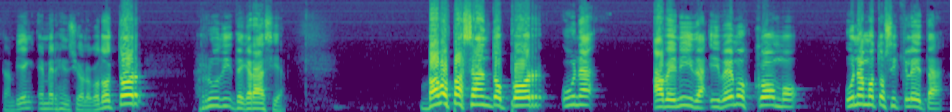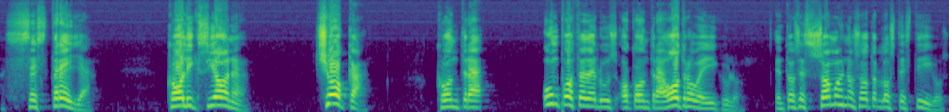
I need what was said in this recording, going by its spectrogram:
también emergenciólogo. Doctor Rudy de Gracia, vamos pasando por una avenida y vemos cómo una motocicleta se estrella colisiona, choca contra un poste de luz o contra otro vehículo. Entonces somos nosotros los testigos.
